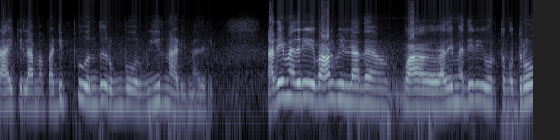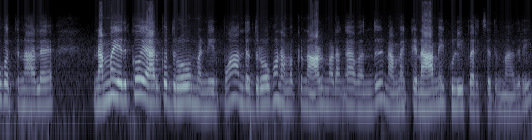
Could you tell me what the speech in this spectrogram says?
லாய்க்கு இல்லாமல் படிப்பு வந்து ரொம்ப ஒரு உயிர் நாடி மாதிரி. அதே மாதிரி வாழ்வு இல்லாத வா அதே மாதிரி ஒருத்தவங்க துரோகத்தினால நம்ம எதுக்கோ யாருக்கோ துரோகம் பண்ணியிருப்போம். அந்த துரோகம் நமக்கு நாலு மடங்காக வந்து நமக்கு நாமே குழி பறிச்சது மாதிரி.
